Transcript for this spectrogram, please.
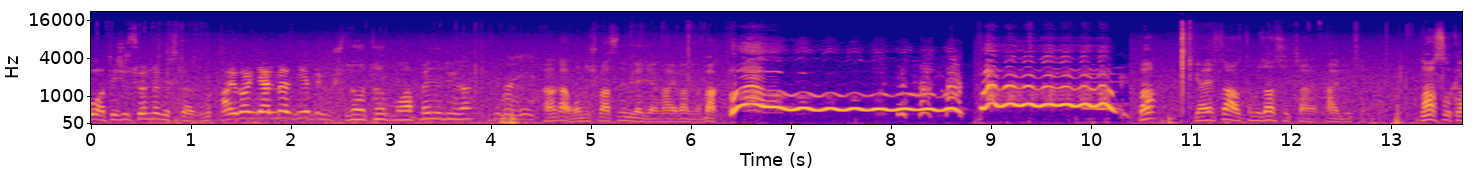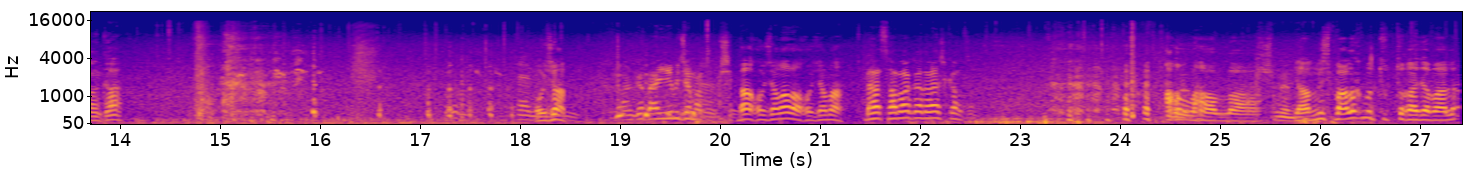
Bu ateşin sönmemesi lazım. Hayvan gelmez diye duymuştum. Şurada oturup muhabbet ediyor lan. Kanka konuşmasını bileceksin hayvanla. Bak. Bak. Gelse altımıza sıçar halbuki. Nasıl kanka? Hocam. Kanka ben yemeyeceğim artık bir şey. Bak hocama bak hocama. Ben sabaha kadar aç kalacağım. Allah Allah. Yanlış balık mı tuttuk acaba lan?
